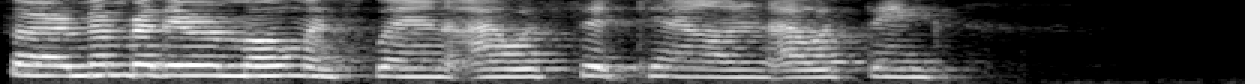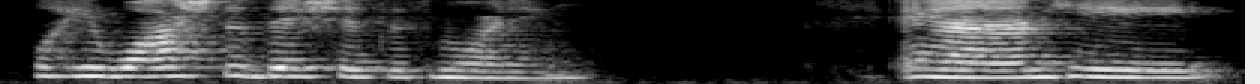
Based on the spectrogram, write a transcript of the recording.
so i remember there were moments when i would sit down and i would think well he washed the dishes this morning and he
